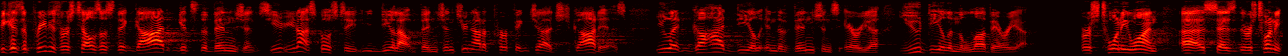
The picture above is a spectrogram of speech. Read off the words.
Because the previous verse tells us that God gets the vengeance. You're not supposed to deal out vengeance. You're not a perfect judge. God is. You let God deal in the vengeance area, you deal in the love area. Verse 21 uh, says, verse 20,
